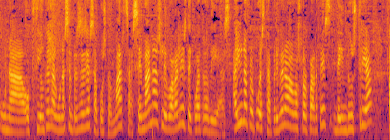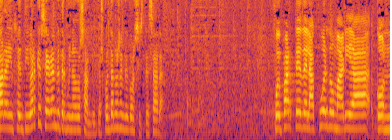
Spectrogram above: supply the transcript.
una, opción que en algunas empresas ya se ha puesto en marcha. Semanas laborales de cuatro días. Hay una propuesta, primero vamos por partes, de industria para incentivar que se haga en determinados ámbitos. Cuéntanos en qué consiste, Sara. Fue parte del acuerdo María con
